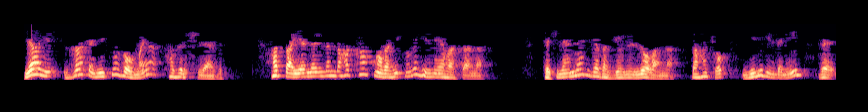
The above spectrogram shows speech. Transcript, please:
Yani zaten hipnoz olmaya hazır kişilerdir. Hatta yerlerinden daha kalkmadan hipnoza girmeye başlarlar. Seçilenler ya da gönüllü olanlar daha çok yeni bir deneyim ve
